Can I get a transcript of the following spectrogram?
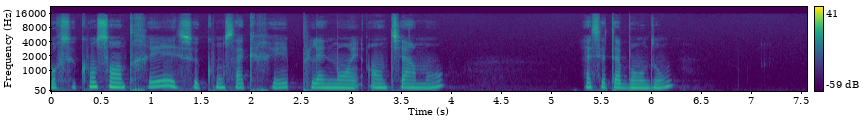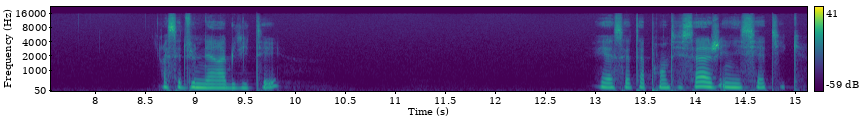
pour se concentrer et se consacrer pleinement et entièrement à cet abandon, à cette vulnérabilité et à cet apprentissage initiatique.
